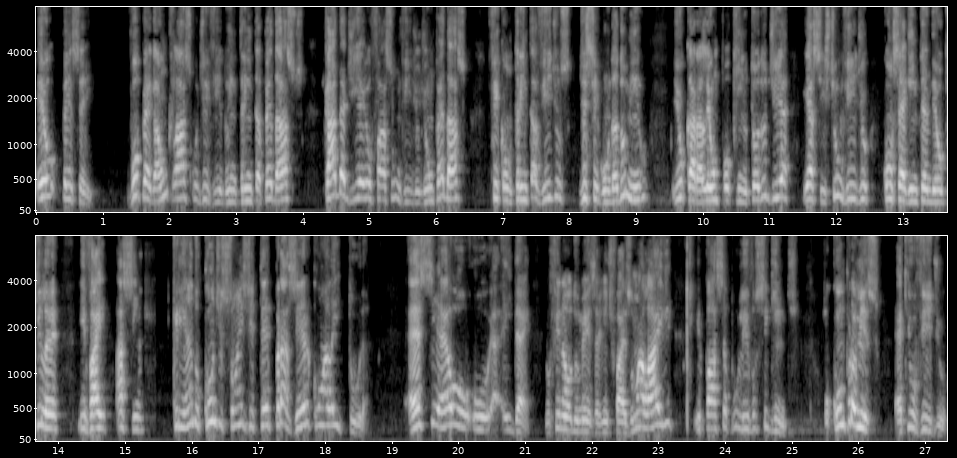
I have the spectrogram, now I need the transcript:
eu pensei, vou pegar um clássico, divido em 30 pedaços, cada dia eu faço um vídeo de um pedaço, ficam 30 vídeos de segunda a domingo, e o cara lê um pouquinho todo dia e assiste um vídeo, consegue entender o que lê e vai assim criando condições de ter prazer com a leitura. Essa é o, o, a ideia. No final do mês a gente faz uma live e passa para o livro seguinte. O compromisso é que o vídeo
